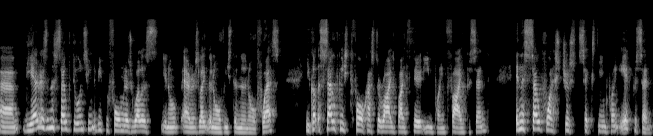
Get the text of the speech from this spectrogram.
Um, the areas in the south don't seem to be performing as well as you know areas like the northeast and the northwest. You've got the southeast forecast to rise by 13.5%. In the southwest, just 16.8%.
